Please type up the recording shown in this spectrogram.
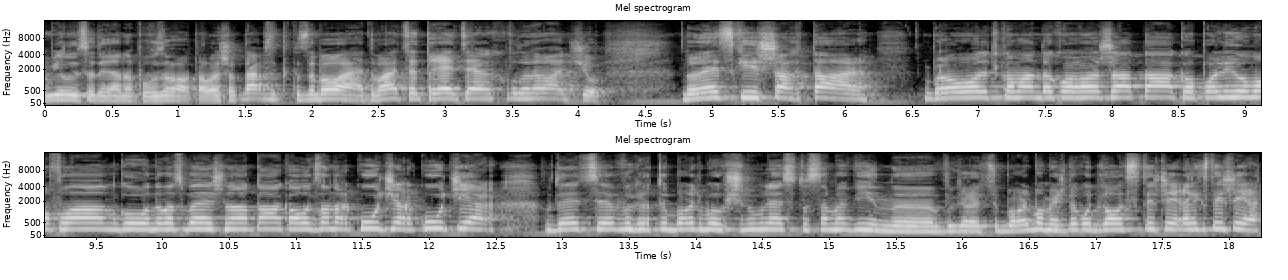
Білий Садряна повзорот, але Шахтар все-таки забиває. 23 хвилина матчу. Донецький Шахтар. Проводить команда хорошу атаку по лівому флангу. Небезпечна атака. Олександр Кучер. Кучер. Вдається виграти боротьбу. Якщо не помиляюся, то саме він е, виграє цю боротьбу. Між доходить до Олекса Тейшера. Алекс Тейшера.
